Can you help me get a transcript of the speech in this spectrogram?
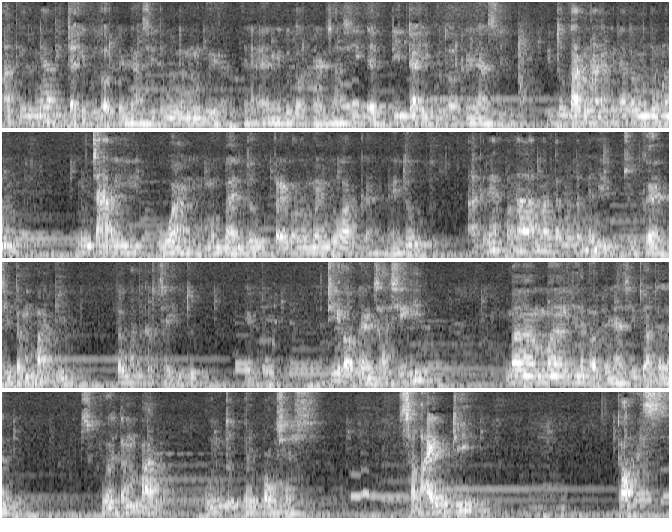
akhirnya tidak ikut organisasi teman-temanku ya banyak yang ikut organisasi eh tidak ikut organisasi itu karena akhirnya teman-teman mencari uang membantu perekonomian keluarga. Nah itu akhirnya pengalaman teman-teman juga ditempa di tempat kerja itu gitu. Jadi organisasi me- melihat organisasi itu adalah sebuah tempat untuk berproses selain di kelas.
